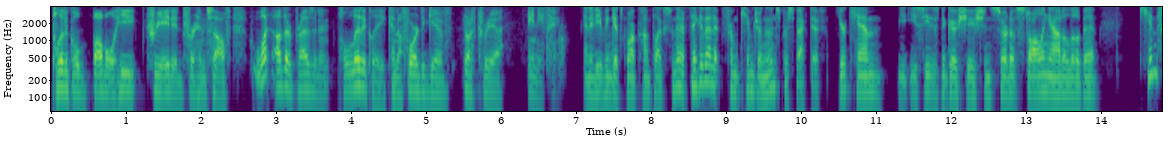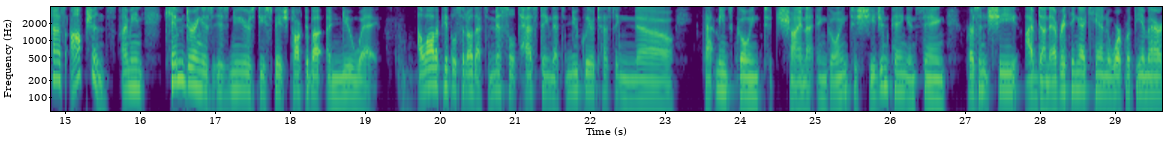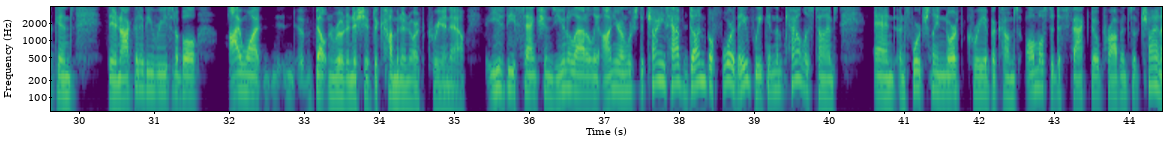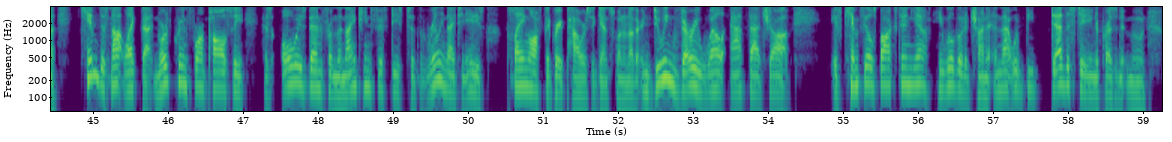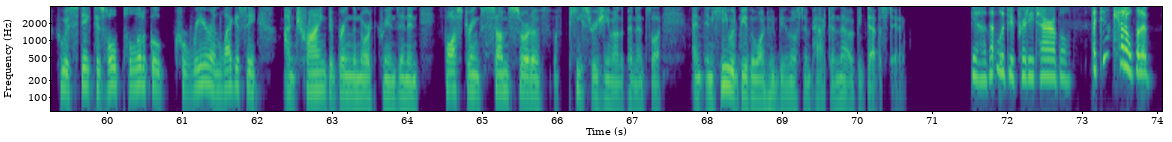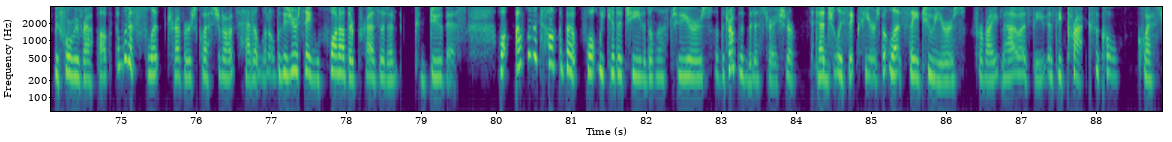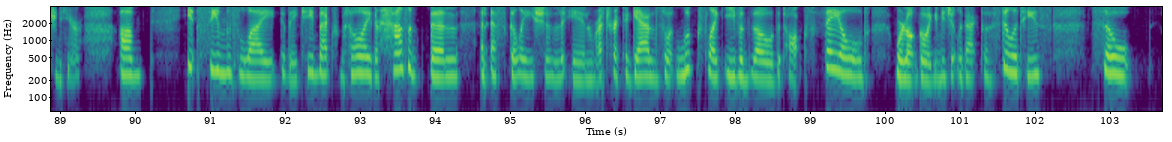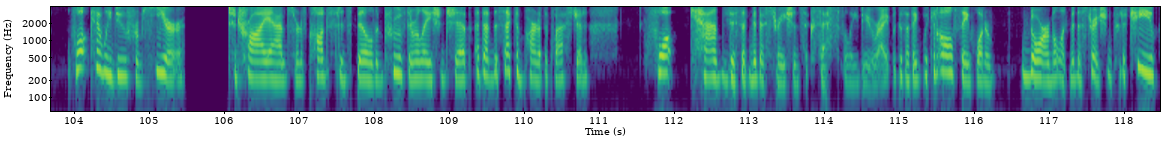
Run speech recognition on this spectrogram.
political bubble he created for himself. What other president politically can afford to give North Korea anything? And it even gets more complex from there. Think about it from Kim Jong un's perspective. You're Kim, you see these negotiations sort of stalling out a little bit. Kim has options. I mean, Kim, during his, his New Year's D speech, talked about a new way. A lot of people said, oh, that's missile testing, that's nuclear testing. No, that means going to China and going to Xi Jinping and saying, President Xi, I've done everything I can to work with the Americans. They're not going to be reasonable. I want uh, Belt and Road Initiative to come into North Korea now. Ease these sanctions unilaterally on your own, which the Chinese have done before. They've weakened them countless times. And unfortunately, North Korea becomes almost a de facto province of China. Kim does not like that. North Korean foreign policy has always been from the 1950s to the really 1980s playing off the great powers against one another and doing very well at that job. If Kim feels boxed in, yeah, he will go to China. And that would be devastating to President Moon, who has staked his whole political career and legacy on trying to bring the North Koreans in and fostering some sort of, of peace regime on the peninsula. And, and he would be the one who'd be the most impacted, and that would be devastating. Yeah, that would be pretty terrible. I do kind of want to, before we wrap up, I want to flip Trevor's question on its head a little because you're saying what other president could do this? Well, I want to talk about what we can achieve in the last two years of the Trump administration, or potentially six years, but let's say two years for right now as the as the practical question here. Um, it seems like they came back from Hanoi. There hasn't been an escalation in rhetoric again. So it looks like even though the talks failed, we're not going immediately back to hostilities. So, what can we do from here to try and sort of confidence build, improve the relationship? And then the second part of the question what can this administration successfully do, right? Because I think we can all say what a normal administration could achieve.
